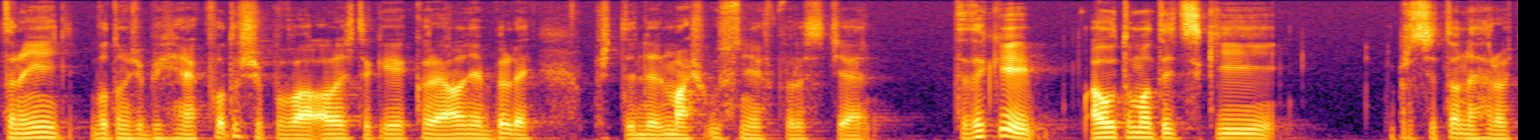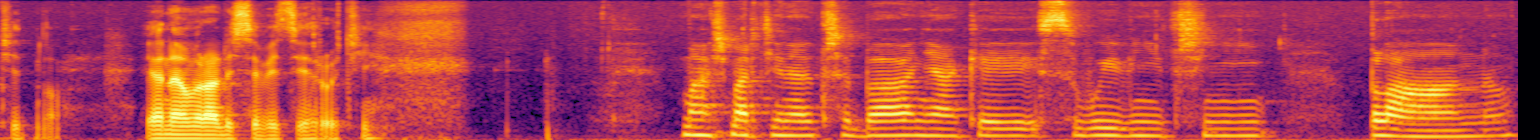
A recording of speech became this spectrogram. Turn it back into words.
to není o tom, že bych nějak photoshopoval, ale že taky jako reálně byli, protože ten den máš úsměv prostě. To je taky automatický, prostě to nehrotit, no. Já nemám rád, když se věci hrotí. Máš, Martine, třeba nějaký svůj vnitřní plán,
